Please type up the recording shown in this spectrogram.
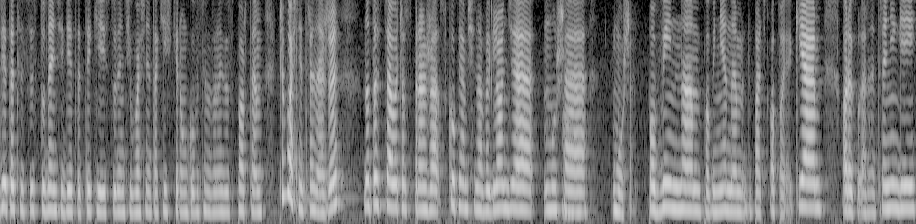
dietetycy, studenci dietetyki, studenci właśnie takich kierunków związanych ze sportem, czy właśnie trenerzy, no to jest cały czas branża, skupiam się na wyglądzie, muszę, mhm. muszę, powinnam, powinienem dbać o to, jak jem, o regularne treningi.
